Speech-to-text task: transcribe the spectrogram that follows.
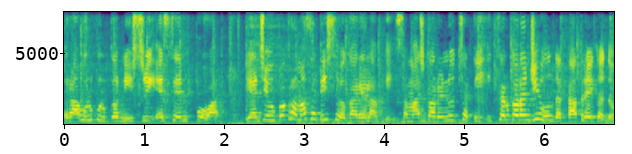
Rahul Kulkarni Shri S N Pawar यांचे उपक्रमासाठी सहकार्य लाभले. समाजकार्य न्यूजसाठी इचलकरंजीहून दत्तात्रय कदम.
